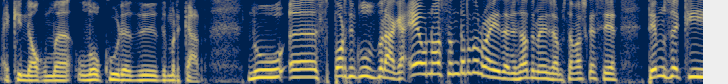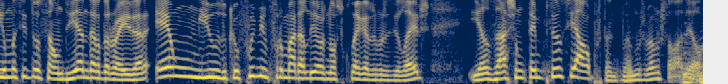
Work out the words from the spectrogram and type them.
aqui em alguma loucura de, de mercado. No uh, Sporting Clube de Braga, é o nosso Under the Radar, exatamente, já me estava a esquecer. Temos aqui uma situação de Under the Radar, é um miúdo que eu fui me informar ali aos nossos colegas brasileiros e eles acham que tem potencial, portanto vamos, vamos falar dele.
